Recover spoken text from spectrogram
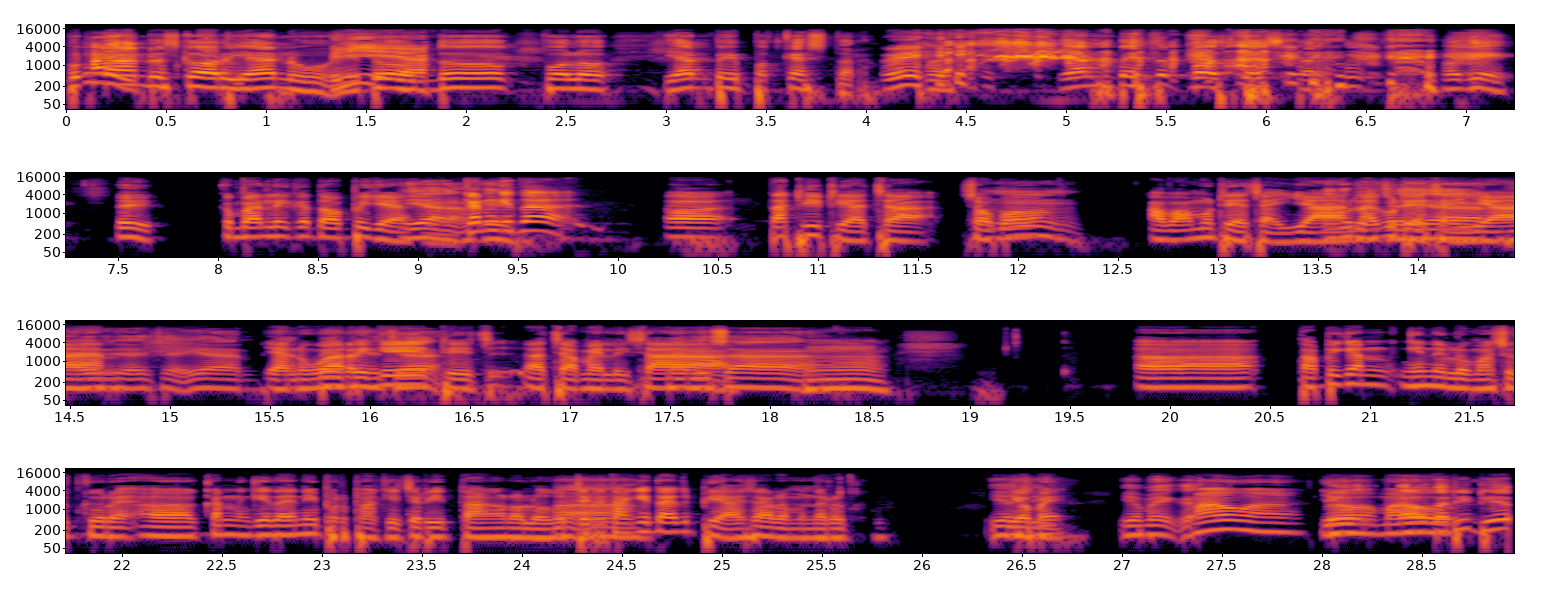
Bung Hai. underscore Yanu itu Iya. untuk follow Yan P podcaster. Yan P itu podcaster. Oke. Eh, kembali ke topik ya. Iya, kan oke. kita eh, tadi diajak sopo Hmm. awakmu diajak Ian, aku, diajak Ian. aku diajak Ian. Januar iki diajak Melisa. Melisa. Hmm. Eh, tapi kan ngene loh maksudku rek, eh, kan kita ini berbagi cerita ngono loh. Cerita kita itu biasa loh menurutku. Iya Ya, sih. Mek. Ya Mek. Mau ah. Loh, Yo Kalau mau. tadi dia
